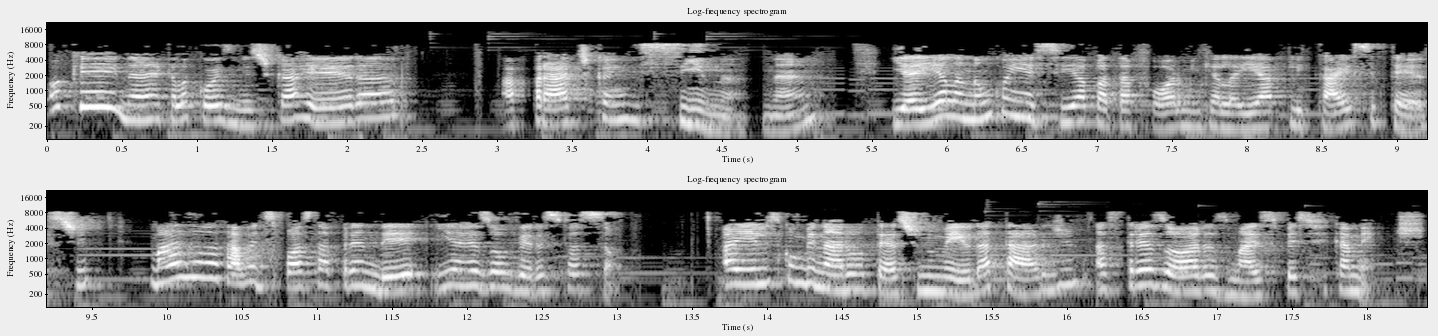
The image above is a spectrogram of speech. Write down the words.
Ok, né? Aquela coisa, início de carreira, a prática ensina, né? E aí ela não conhecia a plataforma em que ela ia aplicar esse teste, mas ela estava disposta a aprender e a resolver a situação. Aí eles combinaram o teste no meio da tarde, às três horas mais especificamente.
